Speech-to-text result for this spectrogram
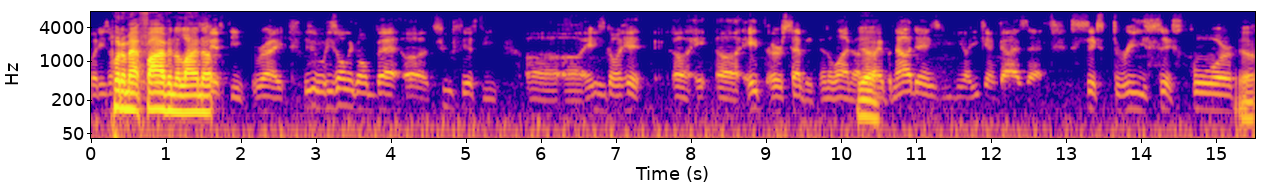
But he's Put him at five in the lineup. 150, right? He's, he's only gonna bat uh, two fifty, uh, uh, and he's gonna hit. Uh, eight, uh, eighth or seventh in the lineup, Yeah. right? But nowadays, you know, you get guys at six three, six four, Yeah.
